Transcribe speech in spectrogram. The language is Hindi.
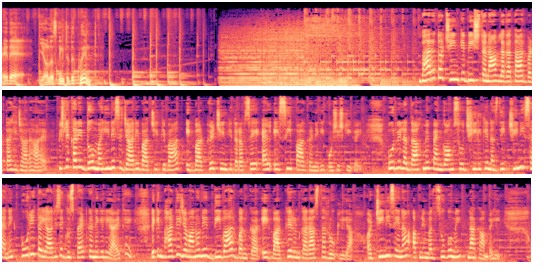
Hey there, you're listening to The Quint. Bharat और चीन के बीच तनाव लगातार बढ़ता ही जा रहा है पिछले करीब दो महीने से जारी बातचीत के बाद एक बार फिर चीन की तरफ़ से एलएसी पार करने की कोशिश की गई। पूर्वी लद्दाख में पेंगोंग सो झील के नज़दीक चीनी सैनिक पूरी तैयारी से घुसपैठ करने के लिए आए थे, लेकिन भारतीय जवानों ने दीवार बनकर एक बार फिर उनका रास्ता रोक लिया और चीनी सेना अपने मंसूबों में नाकाम रही।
